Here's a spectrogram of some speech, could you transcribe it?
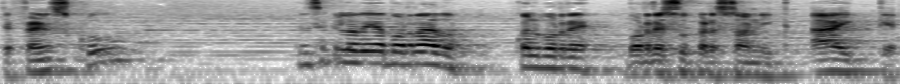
Defense School. Pensé que lo había borrado. ¿Cuál borré? Borré Supersonic. Ay, qué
